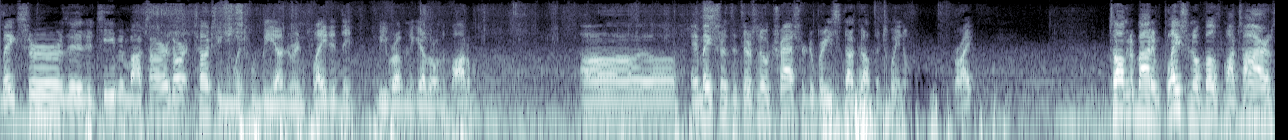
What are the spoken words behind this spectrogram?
make sure that it's even. My tires aren't touching, which would be underinflated. They'd be rubbing together on the bottom. Uh, and make sure that there's no trash or debris stuck up between them, right? Talking about inflation on both my tires,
